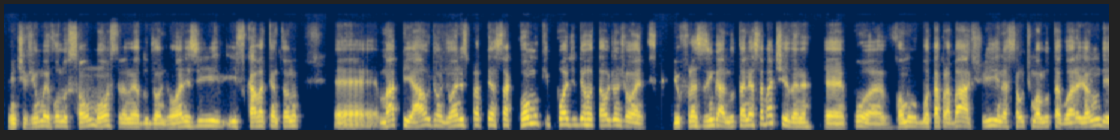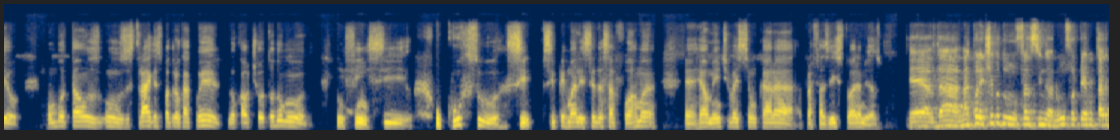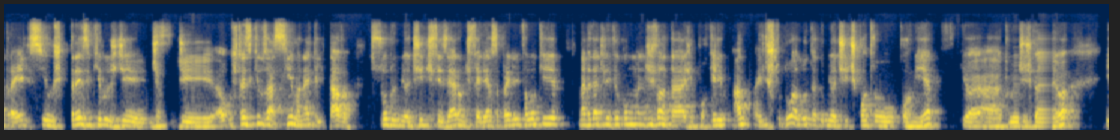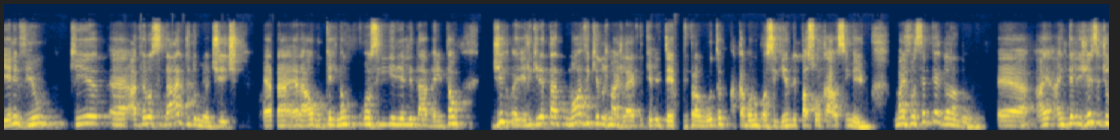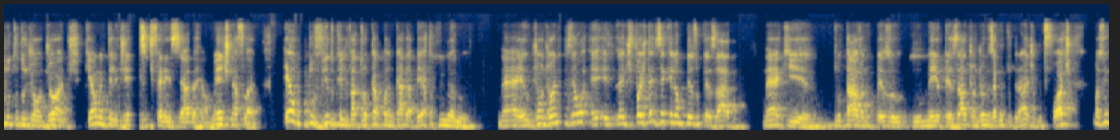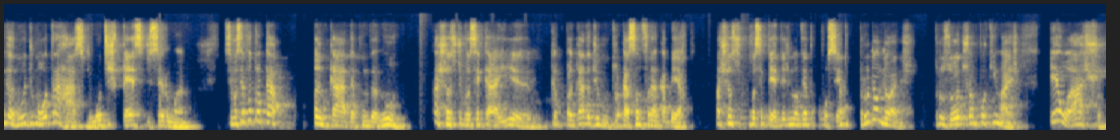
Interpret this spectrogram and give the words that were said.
a gente viu uma evolução monstra, né, do John Jones e, e ficava tentando é, mapear o John Jones para pensar como que pode derrotar o John Jones. E o Francis Ngannou está nessa batida, né? É, pô, vamos botar para baixo? E nessa última luta agora já não deu. Vamos botar uns, uns strikers para trocar com ele? Nocauteou todo mundo. Enfim, se o curso se, se permanecer dessa forma, é, realmente vai ser um cara para fazer história mesmo. É, da, na coletiva do Francis Ngannou foi perguntado para ele se os 13 quilos de, de, de, os 13 quilos acima, né, que ele estava sobre o Miotite fizeram diferença para ele. Ele falou que na verdade ele viu como uma desvantagem porque ele, ele estudou a luta do Miotite contra o Cormier que, a, que o Miotite ganhou e ele viu que é, a velocidade do Miotite era, era algo que ele não conseguiria lidar bem. Então ele queria estar 9 quilos mais leve do que ele teve para a luta, acabou não conseguindo e passou o carro assim mesmo. Mas você pegando é, a, a, inteligência de luta do John Jones, que é uma inteligência diferenciada realmente, né, Flávio? Eu duvido que ele vá trocar pancada aberta com o Enganu. Né? O John Jones é um, é, a gente pode até dizer que ele é um peso pesado, né, que lutava no peso no meio pesado. John Jones é muito grande, muito forte, mas o Enganu é de uma outra raça, de uma outra espécie de ser humano. Se você for trocar pancada com o Enganu, a chance de você cair, pancada, digo, trocação franca aberta, a chance de você perder de 90% para o John Jones. Para os outros, foi um pouquinho mais. Eu acho,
